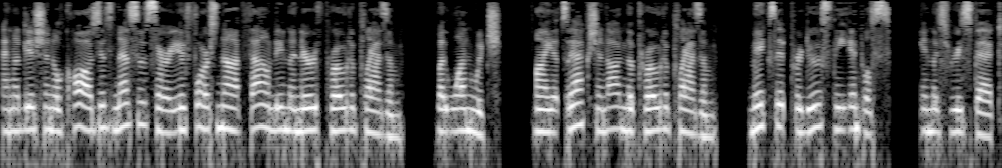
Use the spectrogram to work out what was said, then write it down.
An additional cause is necessary a force not found in the nerve protoplasm, but one which, by its action on the protoplasm, makes it produce the impulse. In this respect,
